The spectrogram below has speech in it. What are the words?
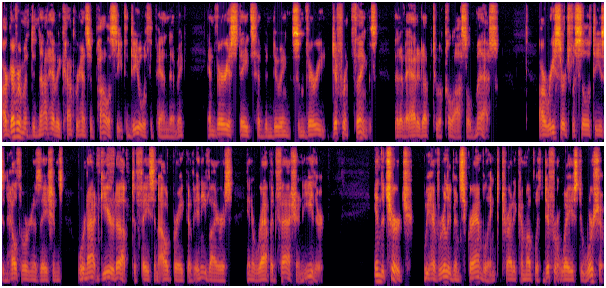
Our government did not have a comprehensive policy to deal with the pandemic, and various states have been doing some very different things that have added up to a colossal mess. Our research facilities and health organizations were not geared up to face an outbreak of any virus in a rapid fashion either. In the church, we have really been scrambling to try to come up with different ways to worship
